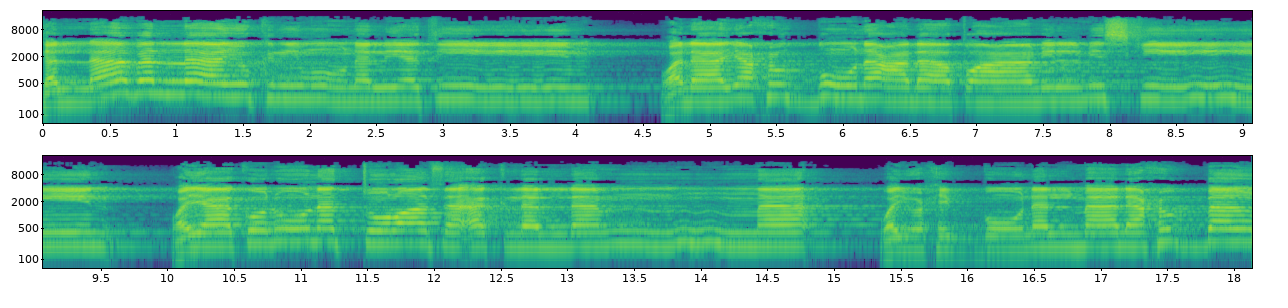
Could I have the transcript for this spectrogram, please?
كلا بل لا يكرمون اليتيم ولا يحضون على طعام المسكين وياكلون التراث أكلا لما ويحبون المال حبا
